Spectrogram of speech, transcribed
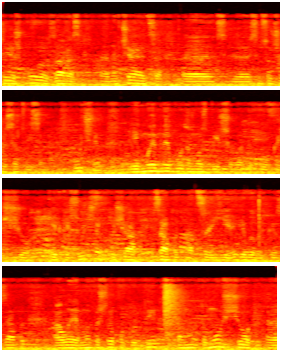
цією школою зараз е, навчається е, с- е, 768 учнів, і ми не будемо збільшувати поки що кількість учнів, хоча запит на це є і великий запит. Але ми пішли по пути, тому, тому що е,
